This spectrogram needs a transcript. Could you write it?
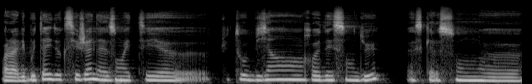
Voilà, les bouteilles d'oxygène, elles ont été plutôt bien redescendues parce qu'elles sont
